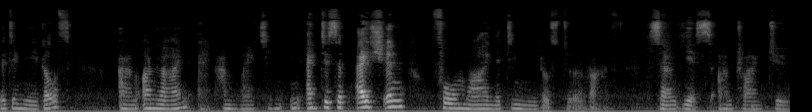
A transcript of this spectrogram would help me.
knitting needles um, online and I'm waiting in anticipation for my knitting needles to arrive. So yes, I'm trying to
